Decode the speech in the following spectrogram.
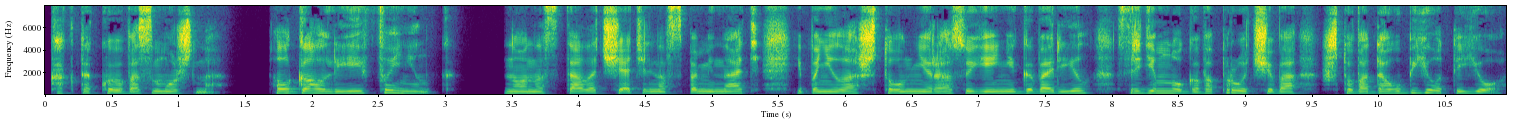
Как такое возможно? Лгал ли ей Феннинг? Но она стала тщательно вспоминать и поняла, что он ни разу ей не говорил, среди многого прочего, что вода убьет ее.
